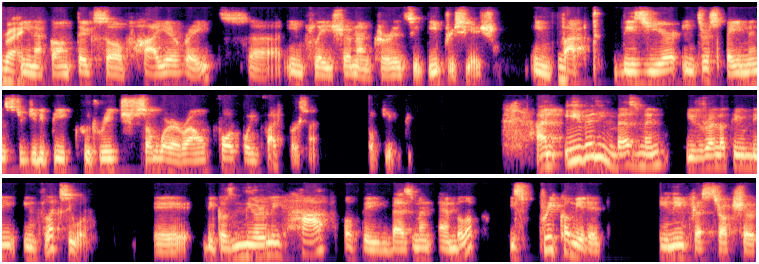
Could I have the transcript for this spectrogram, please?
Right. In a context of higher rates, uh, inflation, and currency depreciation. In mm-hmm. fact, this year, interest payments to GDP could reach somewhere around 4.5% of GDP. And even investment is relatively inflexible uh, because nearly half of the investment envelope is pre committed in infrastructure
